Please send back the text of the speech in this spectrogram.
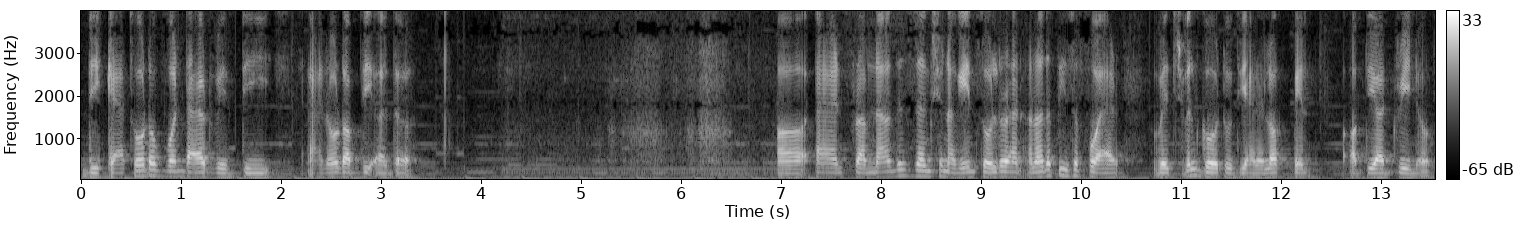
the cathode of one diode with the anode of the other. Uh, and from now this junction again solder and another piece of wire which will go to the analog pin of the Arduino.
